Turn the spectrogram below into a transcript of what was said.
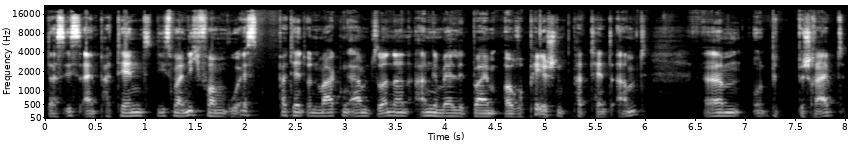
das ist ein Patent, diesmal nicht vom US-Patent- und Markenamt, sondern angemeldet beim Europäischen Patentamt ähm, und beschreibt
